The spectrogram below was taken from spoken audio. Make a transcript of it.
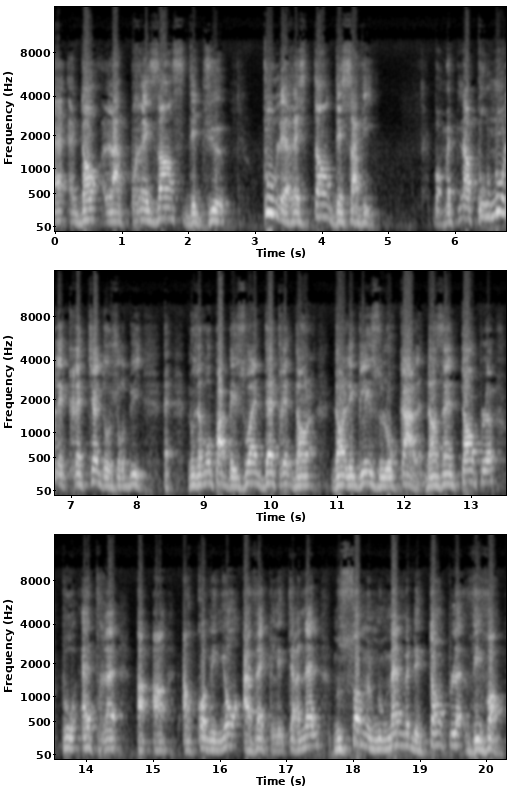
eh, dans la présence de Dieu tous les restants de sa vie. Bon, maintenant, pour nous, les chrétiens d'aujourd'hui, nous n'avons pas besoin d'être dans, dans l'église locale, dans un temple pour être en, en communion avec l'éternel. Nous sommes nous-mêmes des temples vivants.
